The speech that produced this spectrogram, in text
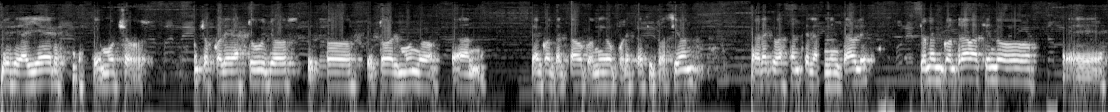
Desde ayer este, muchos muchos colegas tuyos de todo, de todo el mundo se han, se han contactado conmigo por esta situación. La verdad que bastante lamentable. Yo me encontraba haciendo eh,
